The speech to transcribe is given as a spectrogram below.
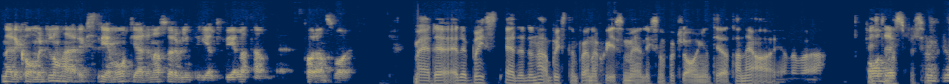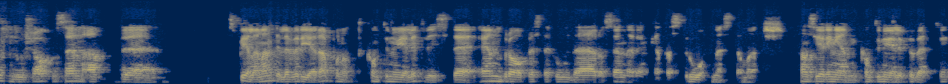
när det kommer till de här extrema åtgärderna så är det väl inte helt fel att han eh, tar ansvar. Men är det, är, det brist, är det den här bristen på energi som är liksom förklaringen till att han är arg? Eller vad? Finns det en grundorsak. Och sen att eh, spelarna inte levererar på något kontinuerligt vis. Det är en bra prestation där och sen är det en katastrof nästa match. Han ser ingen kontinuerlig förbättring.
